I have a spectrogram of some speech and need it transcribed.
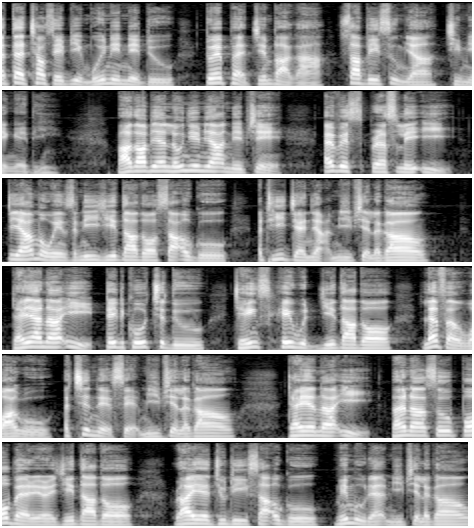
အသက်60ပြည့်မွေးနေ့နှင့်တူတွဲဖက်ကျင်းပကာစာပေစုများချီးမြှင့်ခဲ့သည်ဘာသာပြန်လုံးချင်းများအနေဖြင့် Elvis Presley ၏တရားမဝင်ဇနီးရေးသားသောစာအုပ်ကို အထီးကျန်ညအမည်ဖြင့်၎င်းဒိုင်ယာနာ၏တိတ်တခိုးချစ်သူ James Haywood ရေးသားသော လက်ဖန်ဝါကို အချစ်နှင့်ဆက်အမည်ဖြင့်၎င်းဒိုင်ယာနာ၏ဘန်နာဆိုပေါ်ဘယ်ရရေးသားသော Royal Judy စာအုပ်ကိုမင်းမှုရန်အမည်ဖြင့်၎င်း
